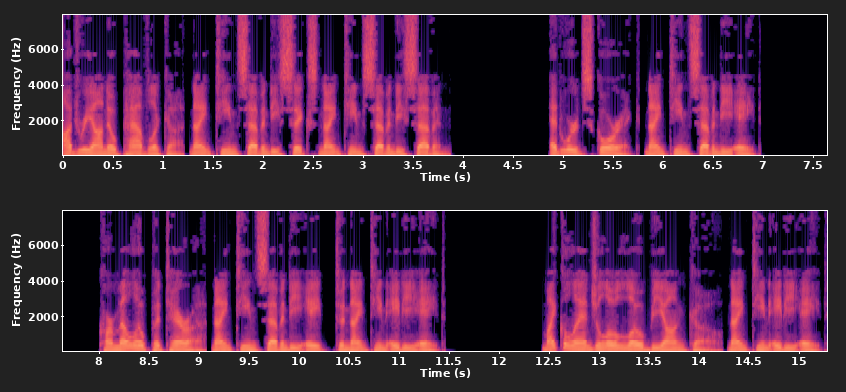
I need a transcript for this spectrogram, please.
Adriano Pavlica 1976–1977 Edward Skorek 1978 Carmelo Patera (1978–1988), Michelangelo Lo Bianco (1988),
